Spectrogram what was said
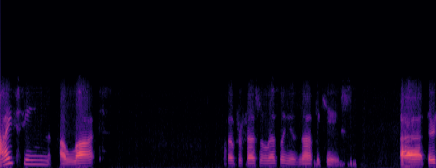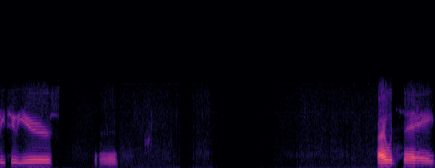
I've seen a lot of professional wrestling is not the case. Uh, 32 years. Mm. I would say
